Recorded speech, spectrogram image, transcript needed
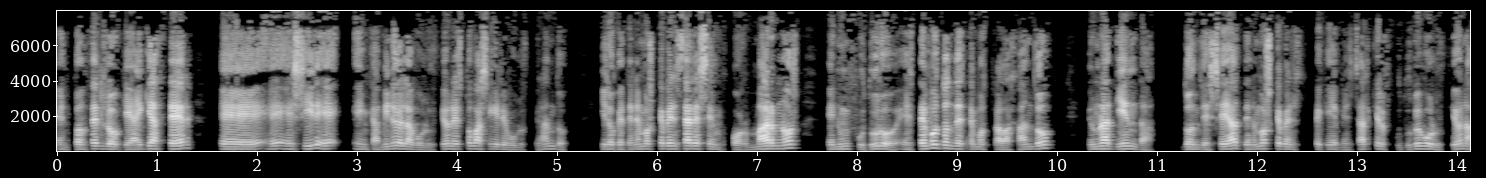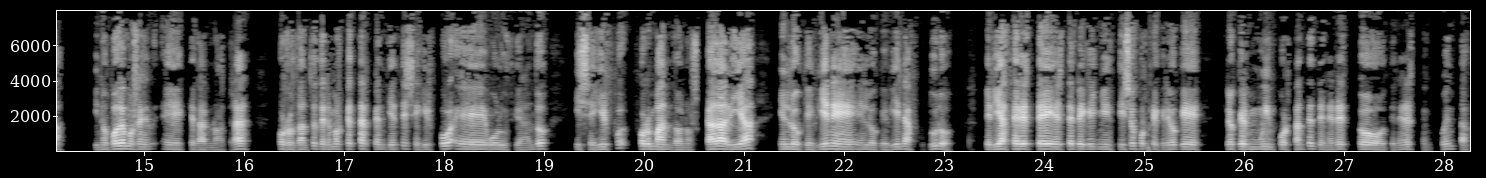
Entonces, lo que hay que hacer eh, es ir eh, en camino de la evolución. Esto va a seguir evolucionando. Y lo que tenemos que pensar es en formarnos en un futuro. Estemos donde estemos trabajando, en una tienda, donde sea, tenemos que, pens- que pensar que el futuro evoluciona y no podemos eh, quedarnos atrás. Por lo tanto, tenemos que estar pendientes y seguir evolucionando y seguir fo- formándonos cada día en lo que viene, en lo que viene a futuro. Quería hacer este, este pequeño inciso porque creo que, creo que es muy importante tener esto, tener esto en cuenta.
